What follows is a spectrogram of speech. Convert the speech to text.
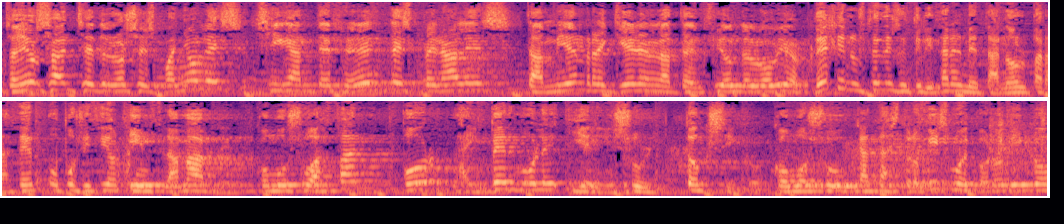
Señor Sánchez, los españoles sin antecedentes penales también requieren la atención del gobierno. Dejen ustedes de utilizar el metanol para hacer oposición inflamable, como su afán por la hipérbole y el insulto tóxico, como su catastrofismo económico.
